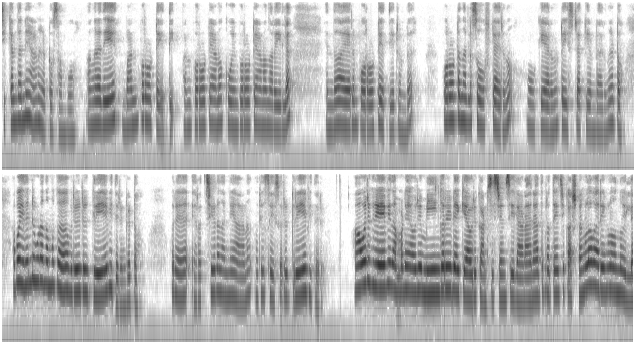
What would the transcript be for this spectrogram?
ചിക്കൻ തന്നെയാണ് കേട്ടോ സംഭവം. അങ്ങനെ അതേ ബൺ പൊറോട്ട എത്തി. ബൺ പൊറോട്ടയാണോ കോയിൻ പൊറോട്ടയാണോ എന്നറിയില്ല. എന്തോ ആയാലും പൊറോട്ട എത്തിയിട്ടുണ്ട്. പൊറോട്ട നല്ല സോഫ്റ്റ് ആയിരുന്നു. ഓക്കെ ആയിരുന്നു ടേസ്റ്റൊക്കെ ഉണ്ടായിരുന്നു കേട്ടോ. അപ്പോൾ ഇതിന്റെ കൂടെ നമുക്ക് ഒരു ഗ്രേവി തരും കേട്ടോ. ഒരു ഇറച്ചിയുടെ തന്നെയാണ് ഒരു സൈസ് ഒരു ഗ്രേവി തരും. ആ ഒരു ഗ്രേവി നമ്മുടെ ആ ഒരു മീൻകറിയുടെയൊക്കെ ആ ഒരു കൺസിസ്റ്റൻസിയിലാണ് അതിനകത്ത് പ്രത്യേകിച്ച് കഷ്ണങ്ങളോ കാര്യങ്ങളോ ഒന്നുമില്ല.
